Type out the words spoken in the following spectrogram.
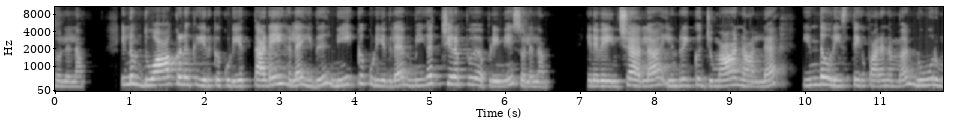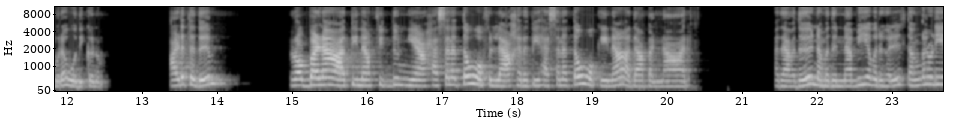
சொல்லலாம். இன்னும் துவாக்களுக்கு இருக்கக்கூடிய தடைகளை இது நீக்கக்கூடியதில் மிகச்சிறப்பு அப்படின்னே சொல்லலாம். எனவே இன்ஷா அல்லா இன்றைக்கு ஜுமா நாளில் இந்த ஒரு இஸ்திஃபாரை நம்ம நூறு முறை ஒதுக்கணும். அடுத்தது ரொப்பனா ஆத்தினா ஃபித்துன்யா ஹசனத்தோ ஓஃபில்லா ஆஹரதி ஹசனத்தோ ஓகேனா அதா பண்ணார் அதாவது நமது நபி அவர்கள் தங்களுடைய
